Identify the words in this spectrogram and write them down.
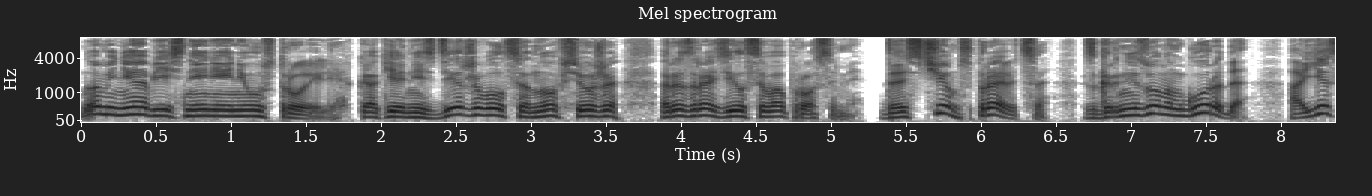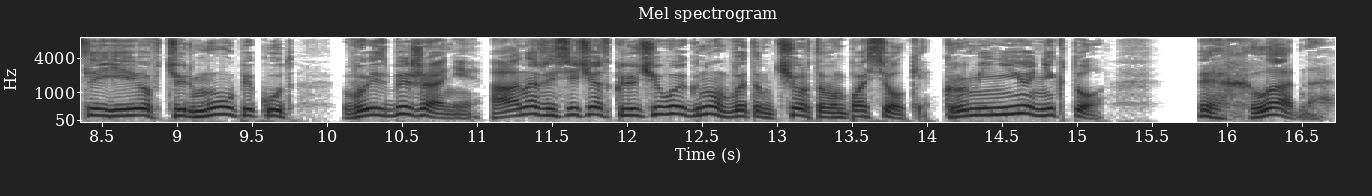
Но меня объяснения не устроили. Как я не сдерживался, но все же разразился вопросами. «Да с чем справиться? С гарнизоном города? А если ее в тюрьму упекут? Во избежание. А она же сейчас ключевой гном в этом чертовом поселке. Кроме нее никто. Эх, ладно.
